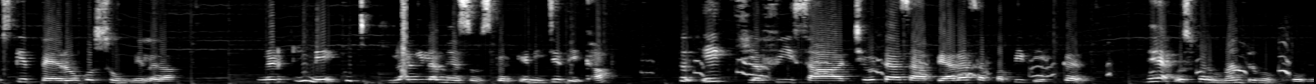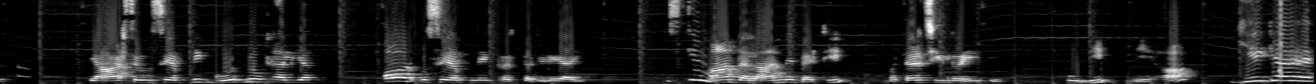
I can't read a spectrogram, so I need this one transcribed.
उसके पैरों को सूंघने लगा। लड़की ने कुछ गीला गीला महसूस करके नीचे देखा तो एक फ्लफी सा, छोटा सा, प्यारा सा पपी देखकर वह उस पर मंत्र मुग्ध हो गया। प्यार से उसे अपनी गोद में उठा लिया और उसे अपने घर तक ले आई। उसकी माँ दलान में बैठी मटर छील रही थी। बोली, नेहा, ये क्या है?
